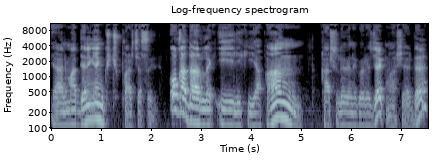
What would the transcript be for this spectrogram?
Yani maddenin en küçük parçası. O kadarlık iyilik yapan karşılığını görecek mahşerde.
